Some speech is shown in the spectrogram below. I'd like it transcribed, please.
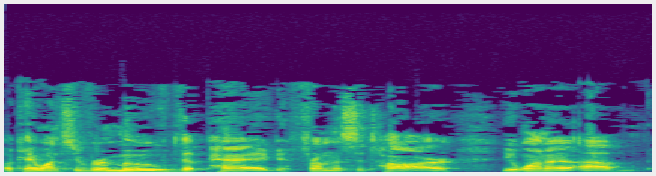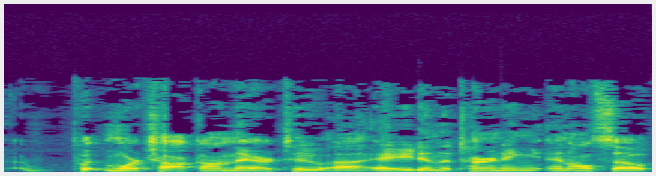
Okay, once you've removed the peg from the sitar, you want to uh, put more chalk on there to uh, aid in the turning and also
